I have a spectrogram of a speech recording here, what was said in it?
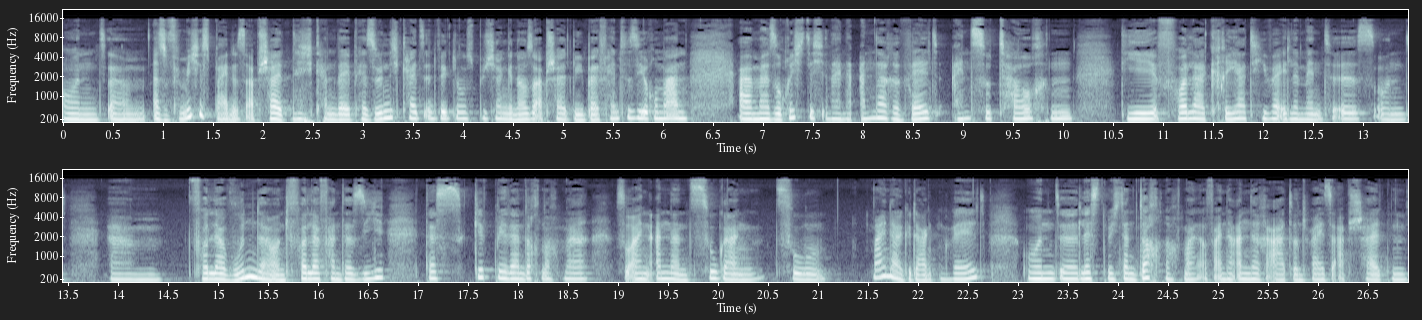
Und ähm, also für mich ist beides abschalten. Ich kann bei Persönlichkeitsentwicklungsbüchern genauso abschalten wie bei Fantasy-Romanen, aber mal so richtig in eine andere Welt einzutauchen, die voller kreativer Elemente ist und ähm, voller Wunder und voller Fantasie, das gibt mir dann doch noch mal so einen anderen Zugang zu meiner Gedankenwelt und äh, lässt mich dann doch noch mal auf eine andere Art und Weise abschalten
